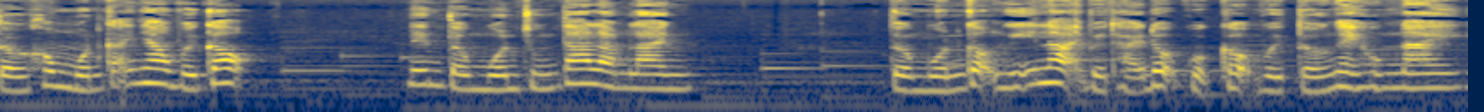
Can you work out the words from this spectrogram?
Tớ không muốn cãi nhau với cậu, nên tớ muốn chúng ta làm lành. Tớ muốn cậu nghĩ lại về thái độ của cậu với tớ ngày hôm nay.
